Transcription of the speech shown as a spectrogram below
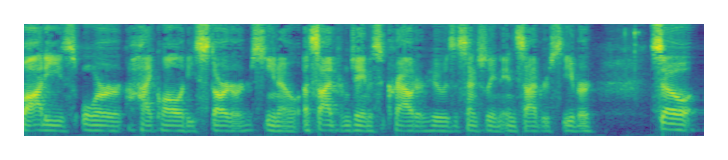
bodies or high quality starters. You know, aside from Jamison Crowder, who is essentially an inside receiver. So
